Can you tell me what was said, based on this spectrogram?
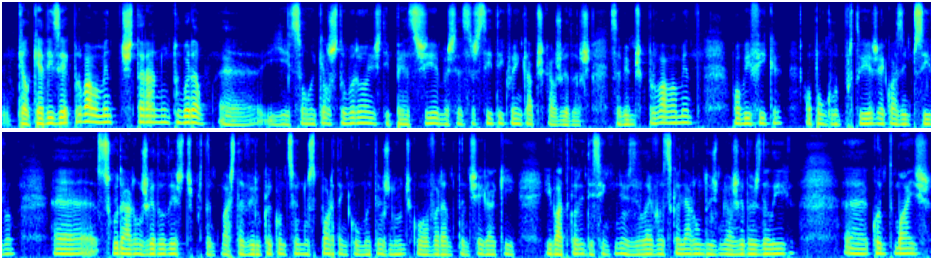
o que ele quer dizer é que provavelmente estará num tubarão. Uh, e são aqueles tubarões tipo PSG, Manchester City que vêm cá buscar os jogadores. Sabemos que provavelmente para o Benfica ou para um clube português é quase impossível uh, segurar um jogador destes. Portanto, basta ver o que aconteceu no Sporting com o Mateus Nunes, com o Alvarão, portanto, chega aqui e bate 45 milhões e leva se calhar um dos melhores jogadores da liga. Uh, quanto mais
